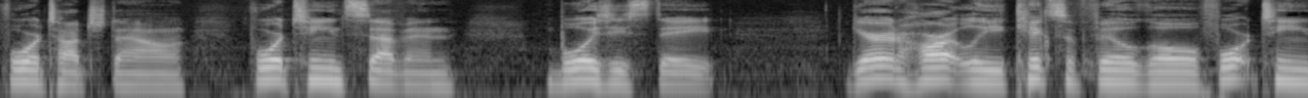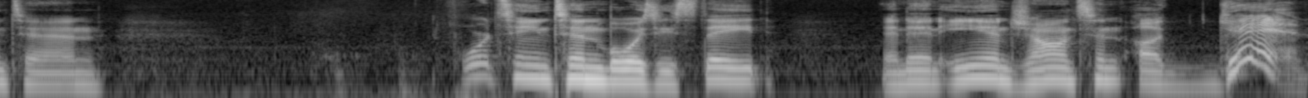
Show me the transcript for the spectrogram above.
four touchdown, 14 7, Boise State. Garrett Hartley kicks a field goal, 14 10. 14 10 Boise State. And then Ian Johnson again.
